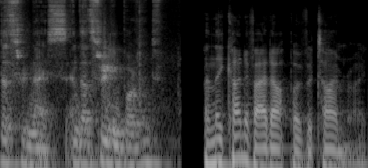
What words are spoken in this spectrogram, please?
that's really nice and that's really important. And they kind of add up over time, right?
